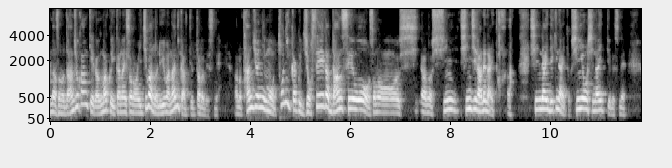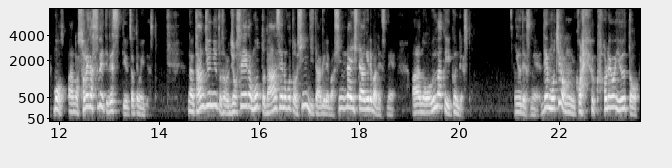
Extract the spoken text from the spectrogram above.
まあ、その男女関係がうまくいかないその一番の理由は何かって言ったらですね、あの単純にもうとにかく女性が男性をそのあの信じられないと、信頼できないと、信用しないっていうですね、もうあのそれが全てですって言っちゃってもいいですと。だから単純に言うと、その女性がもっと男性のことを信じてあげれば、信頼してあげればですね、あのうまくいくんですと。いうですね。で、もちろんこれ、これを言うと、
